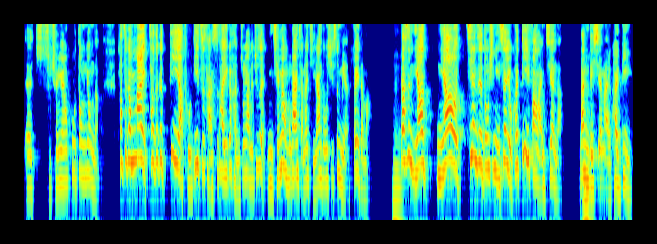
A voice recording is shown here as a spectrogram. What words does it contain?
呃全员互动用的。它这个卖，它这个地啊，土地资产是它一个很重要的，就是你前面我们刚才讲的几样东西是免费的嘛，嗯。但是你要你要建这些东西，你是要有块地方来建的，那你得先买一块地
